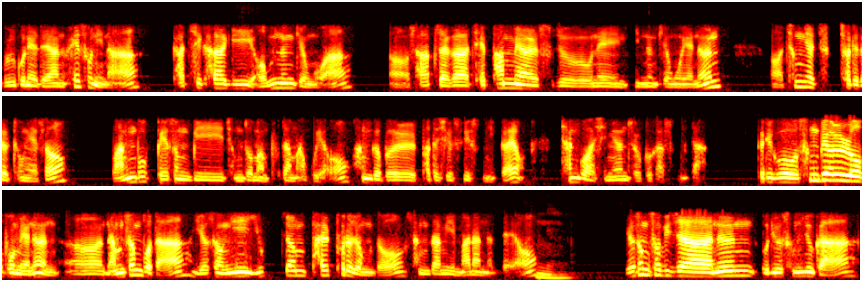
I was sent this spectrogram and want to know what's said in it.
물건에 대한 훼손이나 가치 하락이 없는 경우와 어, 사업자가 재판매할 수준에 있는 경우에는 어, 청력 처리를 통해서 왕복 배송비 정도만 부담하고요. 환급을 받으실 수 있으니까요. 참고하시면 좋을 것 같습니다. 그리고 성별로 보면은 어, 남성보다 여성이 6.8% 정도 상담이 많았는데요. 네. 여성 소비자는 의류 섬유가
